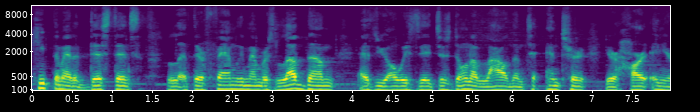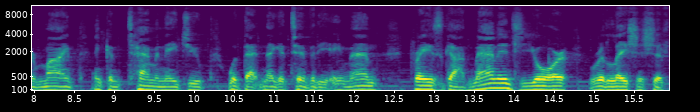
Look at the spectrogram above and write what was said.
keep them at a distance. Let their family members love them as you always did. Just don't allow them to enter your heart and your mind and contaminate you with that negativity. Amen. Praise God. Manage your relationships.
